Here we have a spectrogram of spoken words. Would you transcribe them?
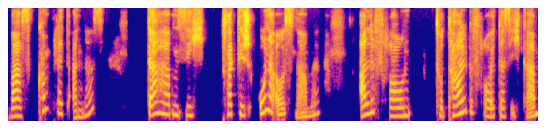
war es komplett anders. Da haben sich praktisch ohne Ausnahme alle Frauen total gefreut, dass ich kam.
